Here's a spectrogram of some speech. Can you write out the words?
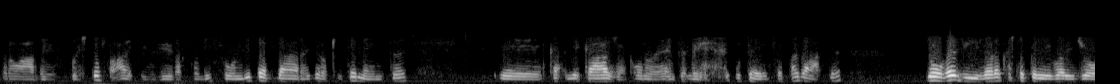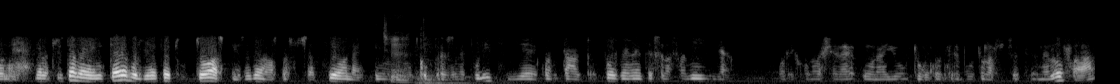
però AVE questo fa e quindi raccoglie fondi per dare gratuitamente eh, le case con ovviamente le utenze pagate dove vivere questo periodo di guarigione gratuitamente vuol dire che è tutto a spese della nostra associazione, certo. comprese le pulizie e quant'altro. Poi ovviamente se la famiglia può riconoscere un aiuto, un contributo, l'associazione lo fa,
